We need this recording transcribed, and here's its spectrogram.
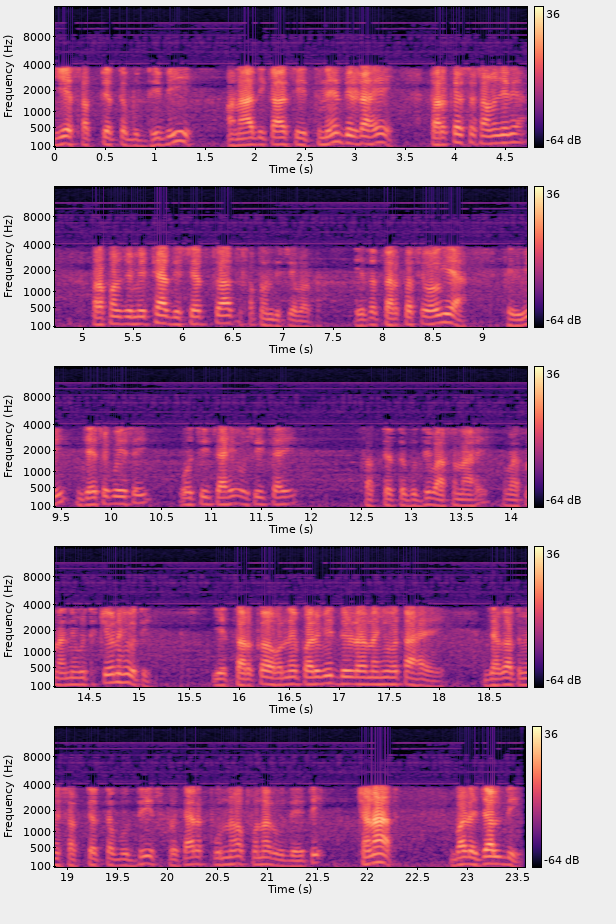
ये सत्य तो बुद्धि भी अनादिकाल से इतने दृढ़ है तर्क से समझ लिया। प्रपंच मिथ्या दृश्य सपन दृश्य ये तो तर्क से हो गया। फिर भी जैसे कोई ऐसे ही, वो चीज़ चाहिए चीज़ चाहिए। सत्य तो बुद्धि वासना है। वासना निवृत्ति क्यों नहीं होती? ये तर्क होने पर भी दृढ़ नहीं होता है। जगत में सत्यत्व बुद्धि इस प्रकार पुनः पुनर्उदेती क्षणार्थ बड़े जल्दी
